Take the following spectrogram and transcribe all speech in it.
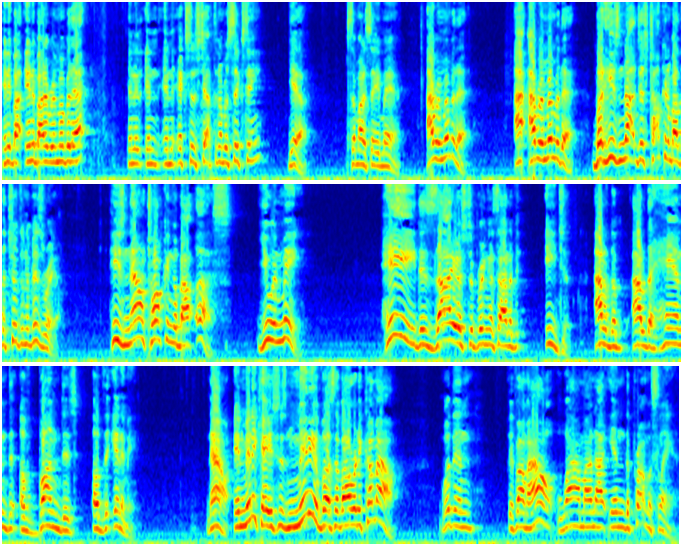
Anybody, anybody remember that in, in, in Exodus chapter number 16? Yeah. Somebody say amen. I remember that. I, I remember that. But he's not just talking about the children of Israel. He's now talking about us, you and me. He desires to bring us out of Egypt, out of the out of the hand of bondage of the enemy. Now, in many cases, many of us have already come out. Well, then, if I'm out, why am I not in the promised land?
